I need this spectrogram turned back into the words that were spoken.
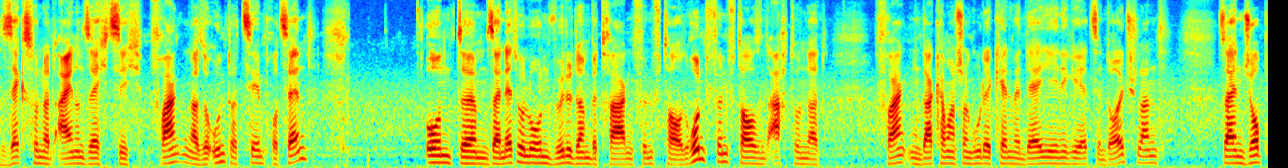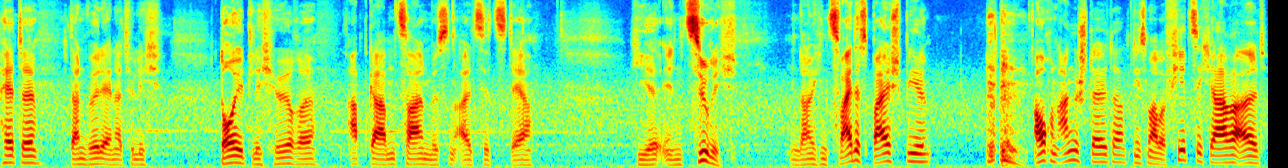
661 Franken, also unter 10 Prozent. Und ähm, sein Nettolohn würde dann betragen 5 rund 5.800 Franken. Da kann man schon gut erkennen, wenn derjenige jetzt in Deutschland seinen Job hätte, dann würde er natürlich deutlich höhere Abgaben zahlen müssen als jetzt der hier in Zürich. Und da habe ich ein zweites Beispiel, auch ein Angestellter, diesmal aber 40 Jahre alt,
